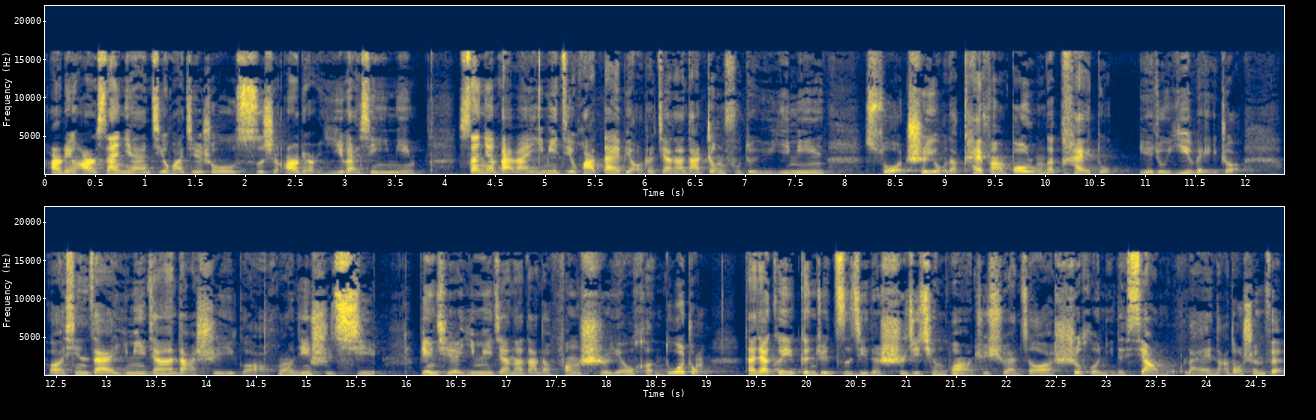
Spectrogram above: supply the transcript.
二零二三年计划接收四十二点一万新移民，三年百万移民计划代表着加拿大政府对于移民所持有的开放包容的态度，也就意味着，呃，现在移民加拿大是一个黄金时期，并且移民加拿大的方式也有很多种，大家可以根据自己的实际情况去选择适合你的项目来拿到身份。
